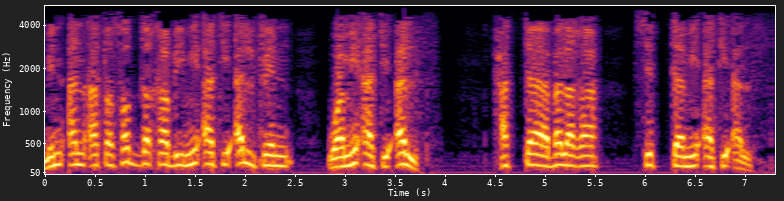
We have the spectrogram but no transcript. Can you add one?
من أن أتصدق بمئة ألف ومئة ألف حتى بلغ ستمائة ألف.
